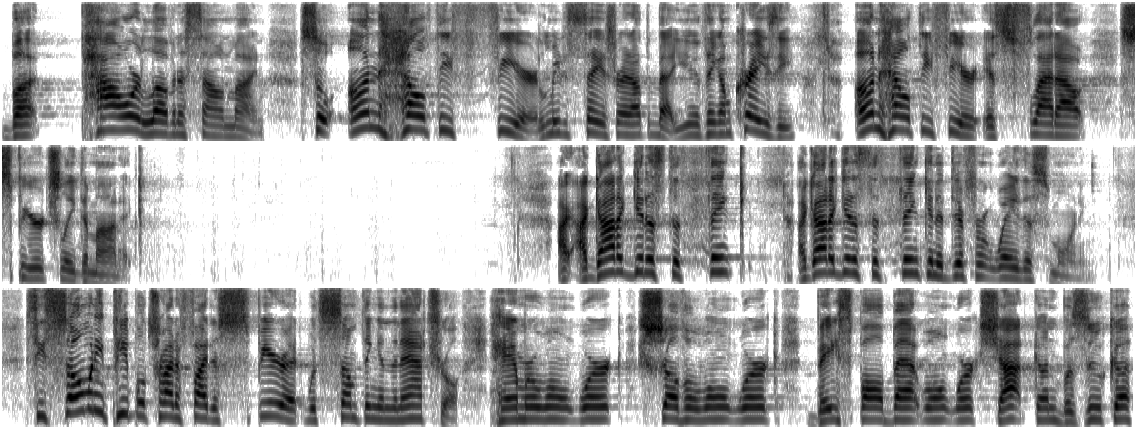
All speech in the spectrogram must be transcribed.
but power, love, and a sound mind. So, unhealthy fear, let me just say this right out the bat. You think I'm crazy. Unhealthy fear is flat out spiritually demonic. I, I got to get us to think, I got to get us to think in a different way this morning. See, so many people try to fight a spirit with something in the natural. Hammer won't work, shovel won't work, baseball bat won't work, shotgun, bazooka.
